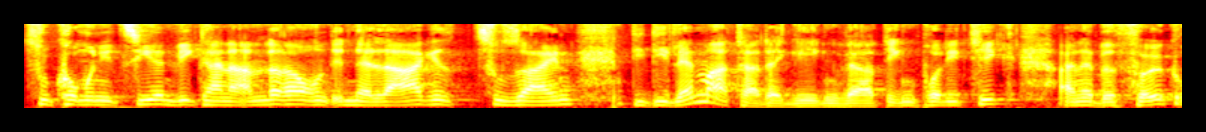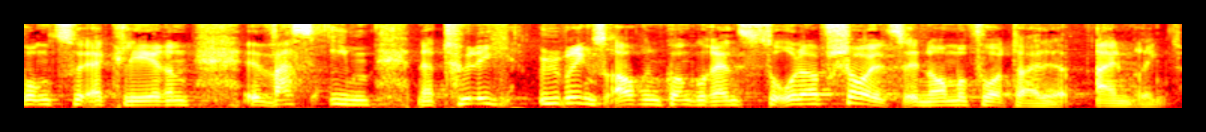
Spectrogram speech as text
zu kommunizieren wie kein anderer und in der Lage zu sein, die Dilemmata der gegenwärtigen Politik einer Bevölkerung zu erklären, was ihm natürlich übrigens auch in Konkurrenz zu Olaf Scholz enorme Vorteile einbringt.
